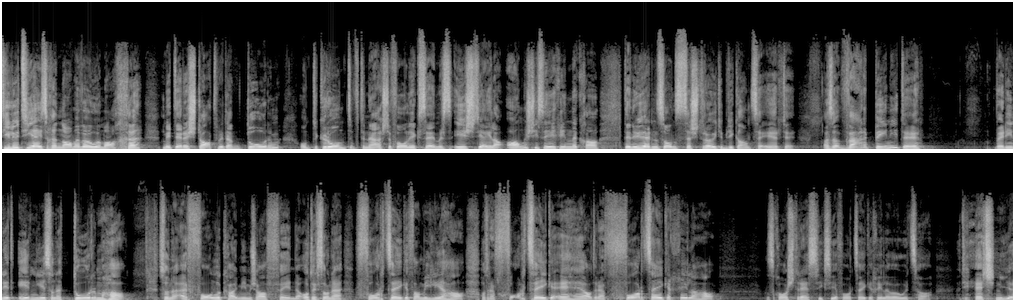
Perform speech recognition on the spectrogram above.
Die Leute hier wollten sich einen Namen machen mit dieser Stadt, mit diesem Turm. Und der Grund, auf der nächsten Folie sehen wir es, ist, sie hatten Angst in sich hinein, denn wir werden sonst zerstreut über die ganze Erde. Also, wer bin ich denn, wenn ich nicht irgendwie so einen Turm habe? so einen Erfolg habe in meinem Arbeiten oder so eine Vorzeigefamilie habe oder eine Vorzeige-Ehe oder eine Vorzeigekille habe. Das kann stressig sein, eine Vorzeigekille zu haben. Die hast du nie.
